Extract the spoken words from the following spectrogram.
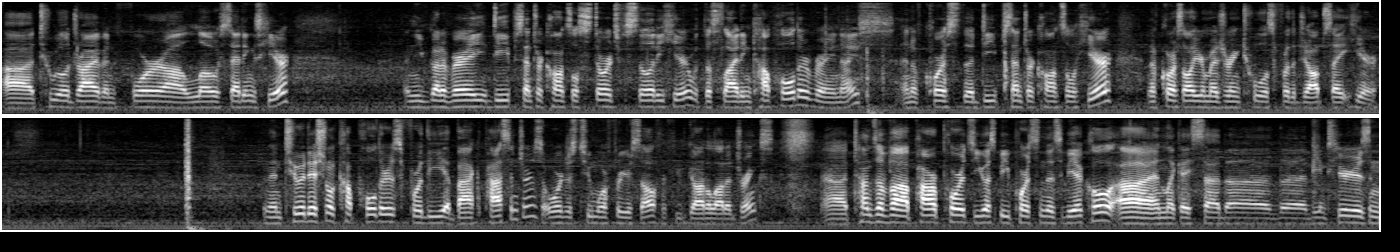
uh, two wheel drive, and four uh, low settings here. And you've got a very deep center console storage facility here with the sliding cup holder, very nice. And of course, the deep center console here. And of course, all your measuring tools for the job site here and then two additional cup holders for the back passengers or just two more for yourself if you've got a lot of drinks. Uh, tons of uh, power ports usb ports in this vehicle uh, and like i said uh, the, the interior is in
